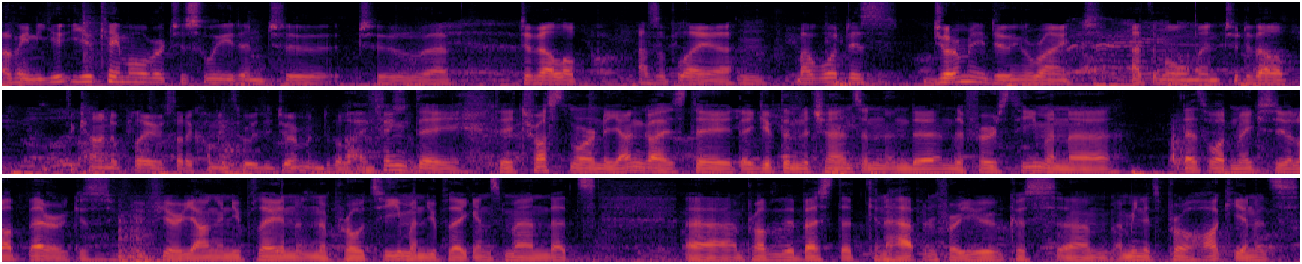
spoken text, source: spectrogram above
I mean, you, you came over to Sweden to to uh, develop as a player, but what is Germany doing right at the moment to develop the kind of players that are coming through the German development? I think system? they, they trust more in the young guys. They they give them the chance in, in the in the first team, and uh, that's what makes you a lot better. Because if, if you're young and you play in, in a pro team and you play against men, that's uh, probably the best that can happen for you. Because um, I mean, it's pro hockey and it's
